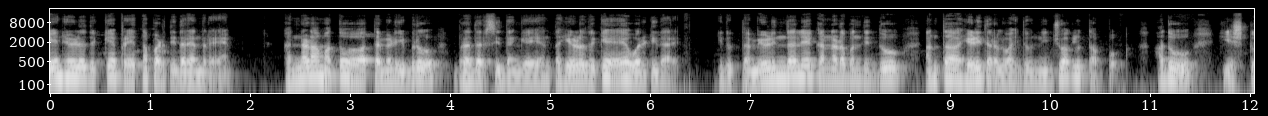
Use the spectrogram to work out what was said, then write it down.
ಏನು ಹೇಳೋದಕ್ಕೆ ಪ್ರಯತ್ನ ಪಡ್ತಿದ್ದಾರೆ ಅಂದರೆ, ಕನ್ನಡ ಮತ್ತು ತಮಿಳು ಇಬ್ಬರು ಬ್ರದರ್ಸ್ ಇದ್ದಂಗೆ ಅಂತ ಹೇಳೋದಕ್ಕೆ ಹೊರಟಿದ್ದಾರೆ. ಇದು ತಮಿಳಿಂದಲೇ ಕನ್ನಡ ಬಂದಿದ್ದು ಅಂತ ಹೇಳಿದಾರಲ್ವ? ಇದು ನಿಜವಾಗ್ಲೂ ತಪ್ಪು. ಅದು ಎಷ್ಟು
